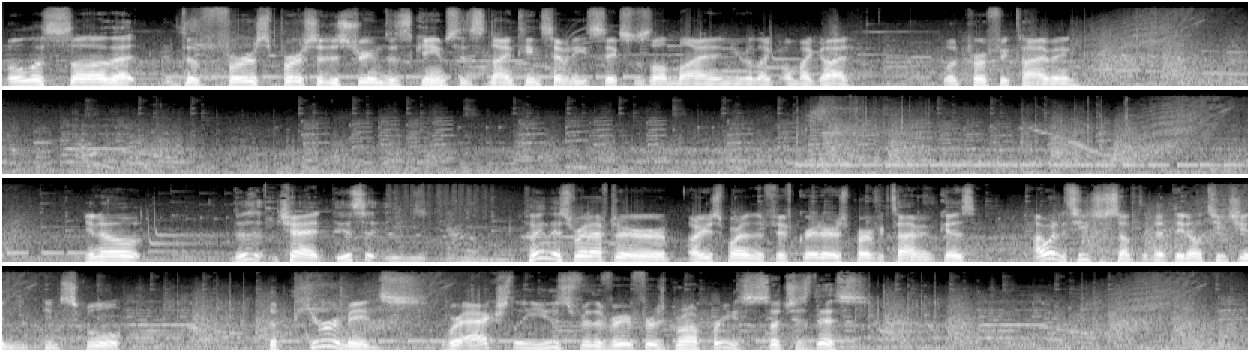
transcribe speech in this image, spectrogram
Ola saw that the first person to stream this game since 1976 was online and you were like, oh my god, what perfect timing. You know, this chat, this playing this right after Are You Smarter Than the Fifth Grader is perfect timing because I want to teach you something that they don't teach you in, in school. The pyramids were actually used for the very first Grand Prix, such as this.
